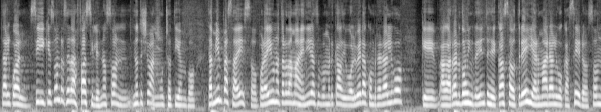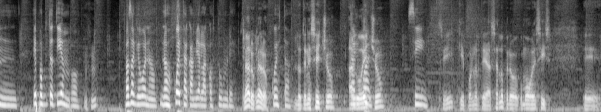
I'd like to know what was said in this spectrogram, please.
Tal cual. Sí, que son recetas fáciles, no son, no te llevan mucho tiempo. También pasa eso, por ahí uno tarda más en ir al supermercado y volver a comprar algo que agarrar dos ingredientes de casa o tres y armar algo casero. Son es poquito tiempo. Pasa que bueno, nos cuesta cambiar la costumbre. Claro, claro. Cuesta. Lo tenés hecho, Tal algo cual. hecho, Sí, ¿sí? Que ponerte a hacerlo, pero como vos decís, eh,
